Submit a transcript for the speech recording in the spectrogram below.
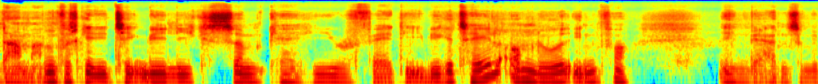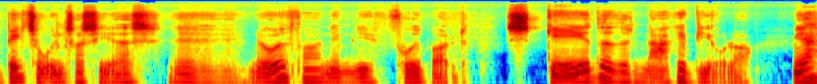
Der er mange forskellige ting, vi lige som kan hive fat i. Vi kan tale om noget inden for en verden, som vi begge to interesserer os øh, noget for, nemlig fodbold. Skadede nakkevirvler. Ja,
